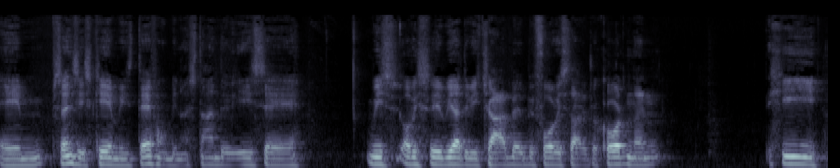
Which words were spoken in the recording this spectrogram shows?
um, since he's came, he's definitely been a standout. He's uh, we obviously we had a wee chat about it before we started recording, and he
